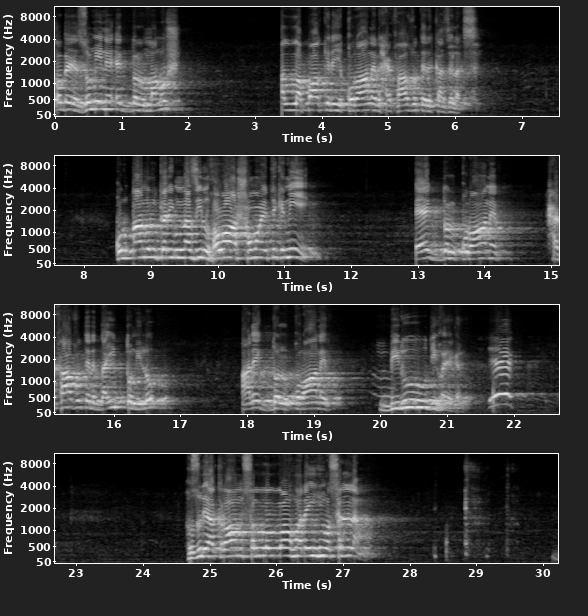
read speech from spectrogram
তবে জমিনে একদল মানুষ আল্লাহ পাকের এই কোরআনের হেফাজতের কাজে লাগছে। কোরআনুল করিম নাজিল হওয়া সময় থেকে নিয়ে একদল কোরআনের হেফাজতের দায়িত্ব নিল, আরেক দল কোরআনের বিরোধী হয়ে গেল। হুজুরে আকরম সাল্লাল্লাহু আলাইহি ওয়াসাল্লাম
